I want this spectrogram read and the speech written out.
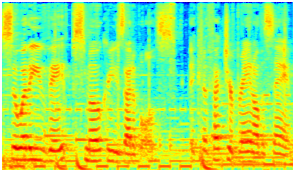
So whether you vape, smoke, or use edibles, it can affect your brain all the same.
